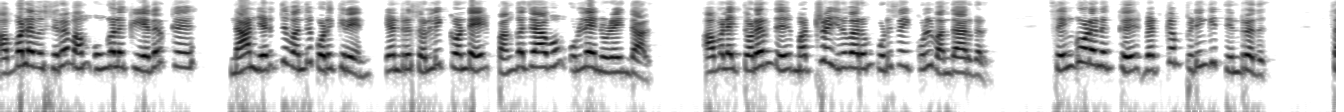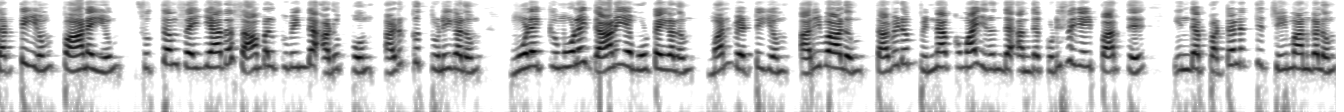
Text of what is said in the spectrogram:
அவ்வளவு சிரமம் உங்களுக்கு எதற்கு? நான் எடுத்து வந்து கொடுக்கிறேன் என்று சொல்லிக்கொண்டே பங்கஜாவும் உள்ளே நுழைந்தாள். அவளை தொடர்ந்து மற்ற இருவரும் குடிசைக்குள் வந்தார்கள். செங்கோடனுக்கு வெட்கம் பிடுங்கி தின்றது. சட்டியும் பானையும் சுத்தம் செய்யாத சாம்பல் குவிந்த அடுப்பும் அடுக்கு துணிகளும் மூளைக்கு மூளை தானிய மூட்டைகளும் மண் வெட்டியும் அறிவாலும் தவிடும் பின்னாக்குமாய் இருந்த அந்த குடிசையை பார்த்து இந்த பட்டணத்து சீமான்களும்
